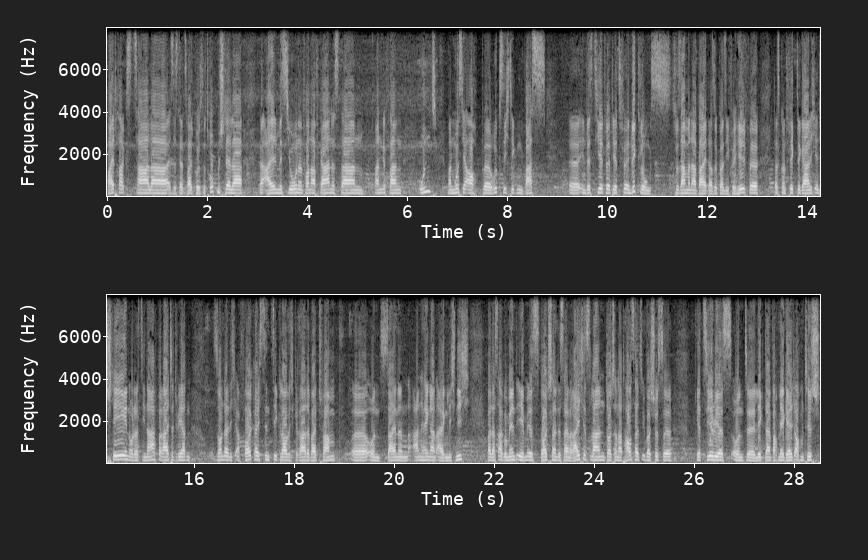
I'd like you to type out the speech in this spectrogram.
Beitragszahler, es ist der zweitgrößte Truppensteller bei allen Missionen von Afghanistan angefangen. Und man muss ja auch berücksichtigen, was investiert wird jetzt für Entwicklungszusammenarbeit, also quasi für Hilfe, dass Konflikte gar nicht entstehen oder dass die nachbereitet werden. Sonderlich erfolgreich sind sie, glaube ich, gerade bei Trump äh, und seinen Anhängern eigentlich nicht, weil das Argument eben ist, Deutschland ist ein reiches Land, Deutschland hat Haushaltsüberschüsse, get serious und äh, legt einfach mehr Geld auf den Tisch.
